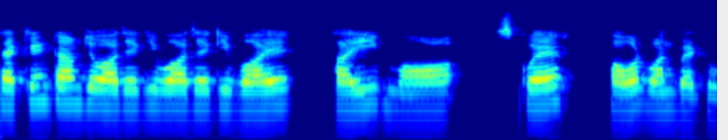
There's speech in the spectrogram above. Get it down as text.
सेकेंड टर्म जो आ जाएगी, वो आ जाएगी Y I mod square power one by two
